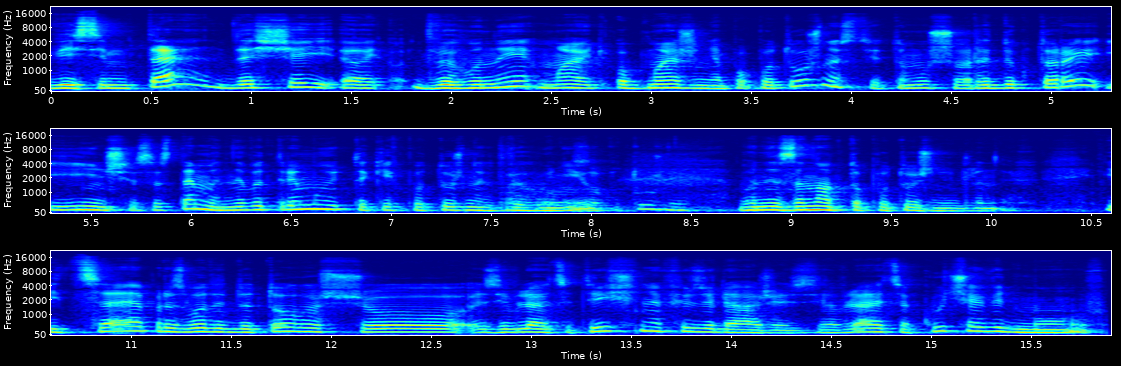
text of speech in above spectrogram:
8Т, де ще й е, двигуни мають обмеження по потужності, тому що редуктори і інші системи не витримують таких потужних так, двигунів. Вони, вони занадто потужні для них. І це призводить до того, що з'являються тріщини фюзеляжі, з'являється куча відмов,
